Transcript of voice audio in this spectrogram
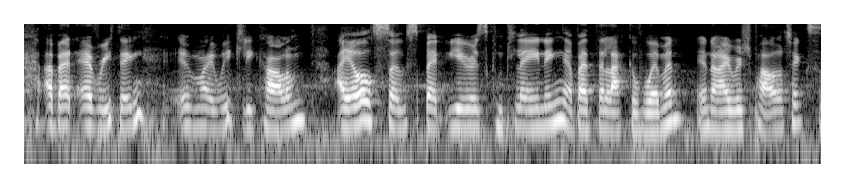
about everything in my weekly column. I also spent years complaining about the lack of women in Irish politics.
